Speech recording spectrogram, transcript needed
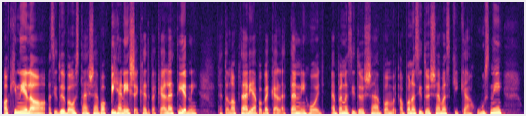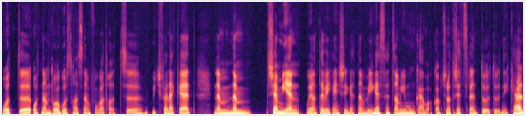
akinél a, az időbeosztásába pihenéseket be kellett írni. Tehát a naptárjába be kellett tenni, hogy ebben az idősában, vagy abban az idősában ezt ki kell húzni, ott, ott nem dolgozhatsz, nem fogadhatsz ügyfeleket, nem, nem semmilyen olyan tevékenységet nem végezhetsz, ami a munkával kapcsolatos, egyszerűen töltődni kell,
